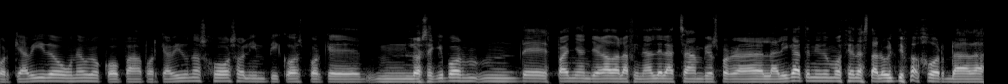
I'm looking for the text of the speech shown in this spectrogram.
porque ha habido una Eurocopa, porque ha habido unos Juegos Olímpicos, porque mm, los equipos mm, de España han llegado a la final de la Champions, porque la, Liga ha tenido emoción hasta la última jornada.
